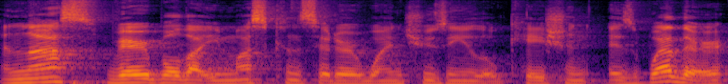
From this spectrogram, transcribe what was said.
And last variable that you must consider when choosing a location is whether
